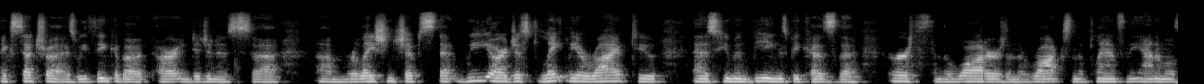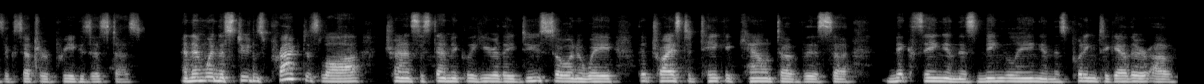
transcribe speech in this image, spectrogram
etc., as we think about our indigenous uh, um, relationships that we are just lately arrived to as human beings because the earth and the waters and the rocks and the plants and the animals, etc., pre-exist us. And then when the students practice law transsystemically here, they do so in a way that tries to take account of this uh, mixing and this mingling and this putting together of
